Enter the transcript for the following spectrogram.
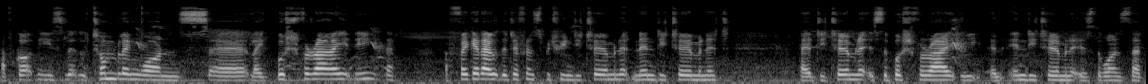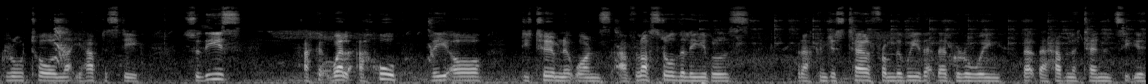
I've got these little tumbling ones, uh, like bush variety. I figured out the difference between determinate and indeterminate. Uh, determinate is the bush variety and indeterminate is the ones that grow tall and that you have to stake. So these I can, well, I hope they are determinate ones. I've lost all the labels, but I can just tell from the way that they're growing that they're having a tendency to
